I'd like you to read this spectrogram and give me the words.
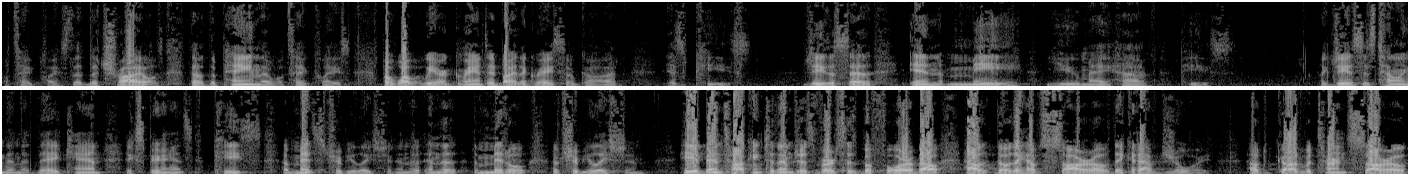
will take place, the, the trials, the, the pain that will take place. But what we are granted by the grace of God is peace. Jesus said, In me you may have peace. Like Jesus is telling them that they can experience peace amidst tribulation, in the, in the, the middle of tribulation. He had been talking to them just verses before about how, though they have sorrow, they could have joy. How God would turn sorrow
